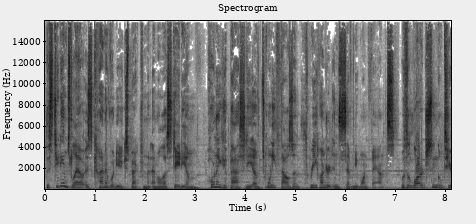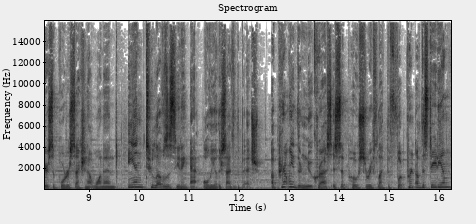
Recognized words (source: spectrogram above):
The stadium's layout is kind of what you'd expect from an MLS stadium, holding a capacity of 20,371 fans, with a large single tier supporter section at one end and two levels of seating at all the other sides of the pitch. Apparently, their new crest is supposed to reflect the footprint of the stadium,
